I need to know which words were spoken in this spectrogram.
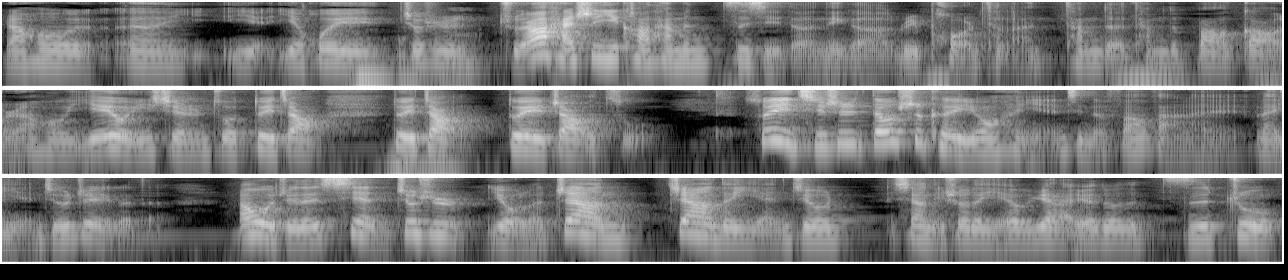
然后嗯也也会就是主要还是依靠他们自己的那个 report 了，他们的他们的报告，然后也有一些人做对照对照对照组。所以其实都是可以用很严谨的方法来来研究这个的。然后我觉得现就是有了这样这样的研究，像你说的，也有越来越多的资助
